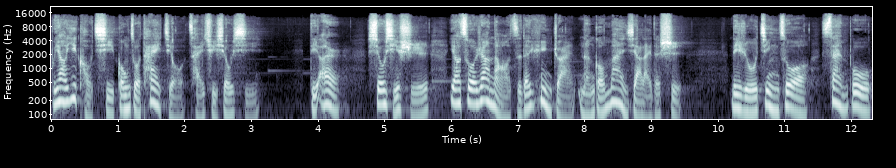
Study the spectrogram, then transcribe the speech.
不要一口气工作太久才去休息。第二，休息时要做让脑子的运转能够慢下来的事，例如静坐、散步、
